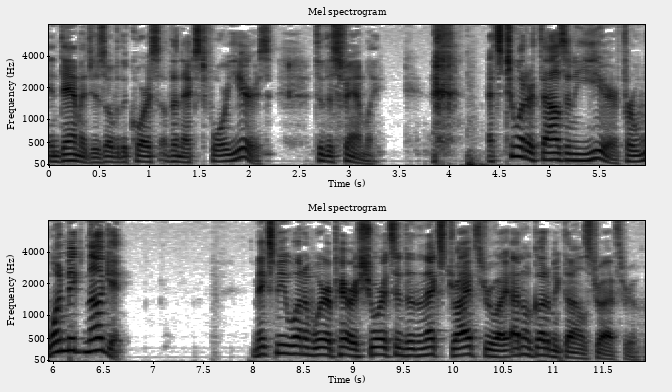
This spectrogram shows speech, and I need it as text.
in damages over the course of the next four years to this family. That's 200,000 a year for one McNugget. Makes me want to wear a pair of shorts into the next drive-through. I, I don't go to McDonald's drive-through.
